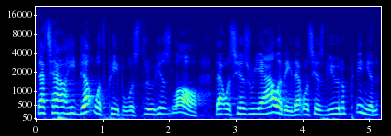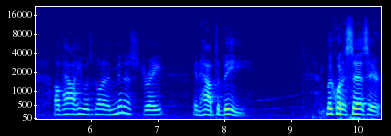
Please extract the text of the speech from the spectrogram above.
that's how he dealt with people was through his law. That was his reality. That was his view and opinion of how he was going to administrate and how to be. Look what it says here.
